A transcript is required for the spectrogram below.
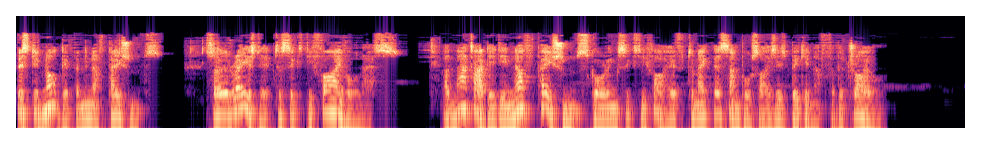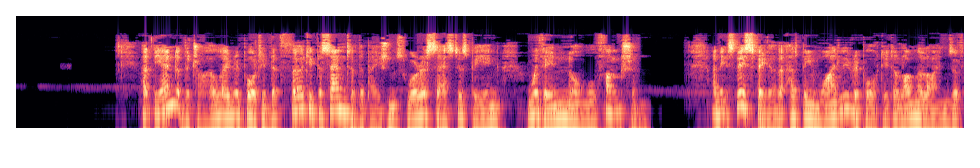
This did not give them enough patients, so they raised it to 65 or less, and that added enough patients scoring 65 to make their sample sizes big enough for the trial. At the end of the trial, they reported that 30% of the patients were assessed as being within normal function. And it's this figure that has been widely reported along the lines of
